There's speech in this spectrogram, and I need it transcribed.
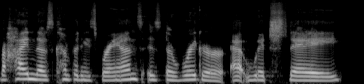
behind those companies' brands is the rigor at which they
